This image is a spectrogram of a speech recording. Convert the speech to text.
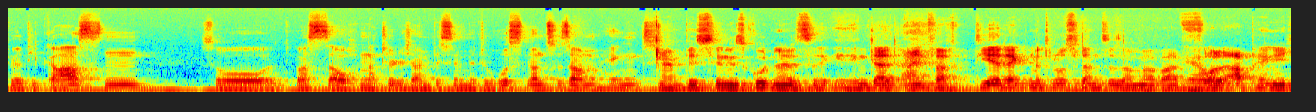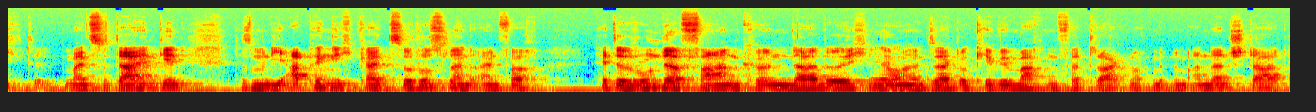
für die Gasen, so, was auch natürlich ein bisschen mit Russland zusammenhängt. Ein bisschen ist gut, ne? das hängt halt einfach direkt mit Russland zusammen, er war Ja. voll abhängig. Meinst du dahingehend, dass man die Abhängigkeit zu Russland einfach hätte runterfahren können dadurch, indem Ja. man gesagt, okay, wir machen einen Vertrag noch mit einem anderen Staat.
